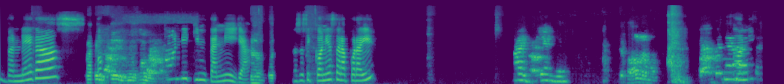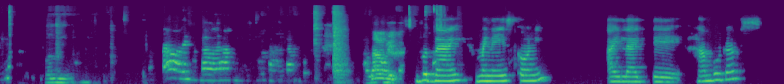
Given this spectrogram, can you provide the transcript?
Vanegas o Connie Quintanilla. No sé si Connie estará por ahí. Ay, bien. Connie. Good night. My name is Connie. I like the hamburgers.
